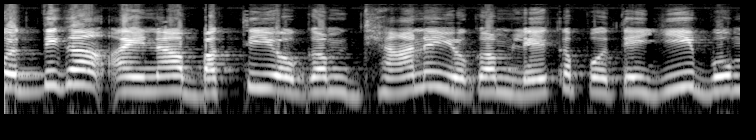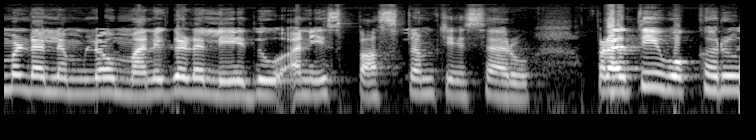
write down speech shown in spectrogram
కొద్దిగా అయినా భక్తి యోగం ధ్యాన యోగం లేకపోతే ఈ భూమండలంలో మనుగడ లేదు అని స్పష్టం చేశారు. ప్రతి ఒక్కరూ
